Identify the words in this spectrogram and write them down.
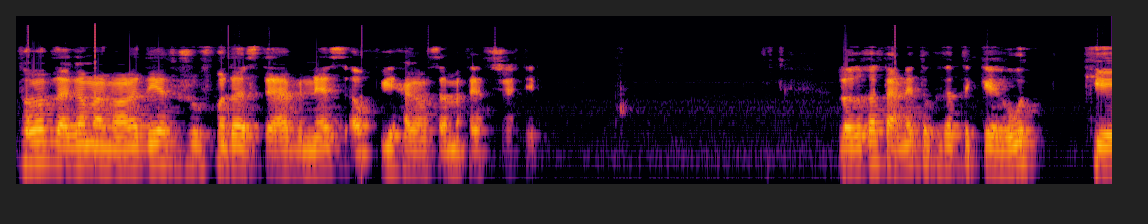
فببدأ أجمع المعلومات ديت وأشوف مدى استيعاب الناس أو في حاجة مثلا محتاجة تشريح تاني لو دخلت على النت وكتبت Kahoot K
